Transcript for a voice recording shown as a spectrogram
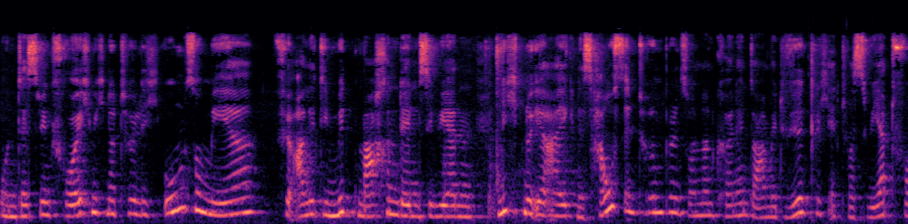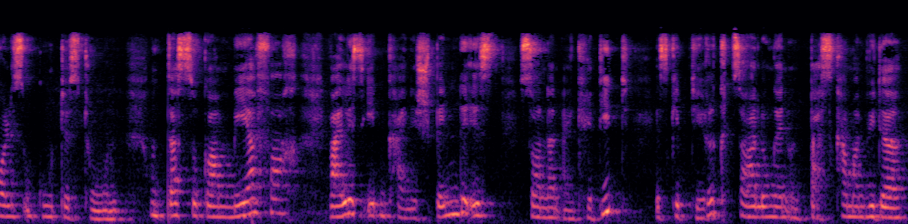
Und deswegen freue ich mich natürlich umso mehr für alle, die mitmachen, denn sie werden nicht nur ihr eigenes Haus entrümpeln, sondern können damit wirklich etwas Wertvolles und Gutes tun. Und das sogar mehrfach, weil es eben keine Spende ist, sondern ein Kredit, es gibt die Rückzahlungen und das kann man wieder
